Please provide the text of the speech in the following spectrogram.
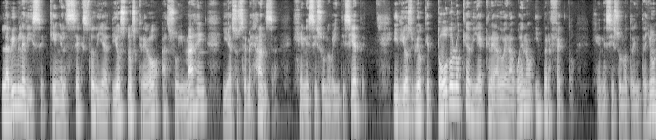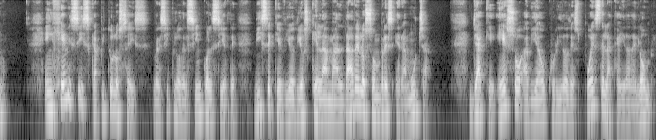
La Biblia dice que en el sexto día Dios nos creó a su imagen y a su semejanza. Génesis 1.27. Y Dios vio que todo lo que había creado era bueno y perfecto. Génesis 1.31. En Génesis capítulo 6, versículo del 5 al 7, dice que vio Dios que la maldad de los hombres era mucha, ya que eso había ocurrido después de la caída del hombre,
